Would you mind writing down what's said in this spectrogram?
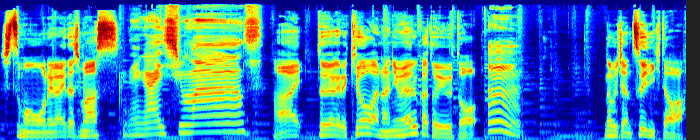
質問をお願いいたします。お願いします。はい。というわけで今日は何をやるかというとうん。のびちゃんついに来たわ。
